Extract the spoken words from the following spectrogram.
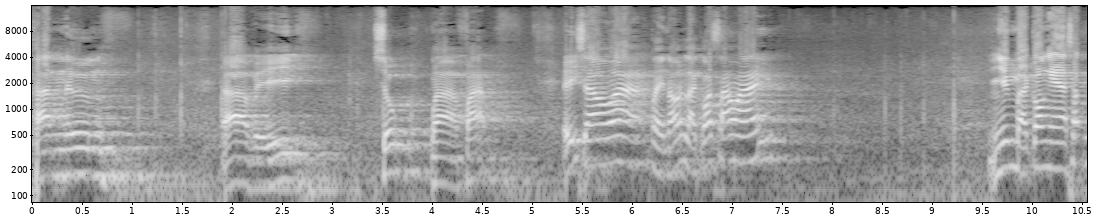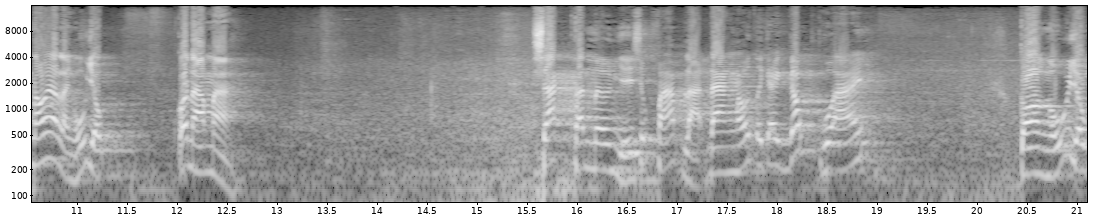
Thanh hương à, vị xúc và pháp. Ý sao á? Thầy nói là có sáu ái. Nhưng mà con nghe sách nói là ngũ dục. Có năm à. Sắc thanh hương vị xúc pháp là đang nói tới cái gốc của ái còn ngũ dục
